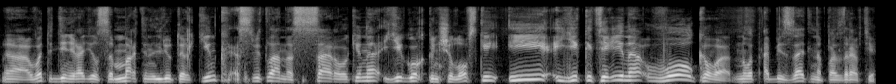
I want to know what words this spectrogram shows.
э, в этот день родился Мартин Лютер Кинг, Светлана Сорокина, Егор Кончаловский и Екатерина Волкова. Ну вот обязательно поздравьте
